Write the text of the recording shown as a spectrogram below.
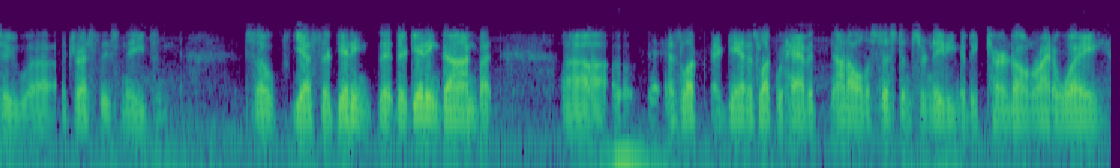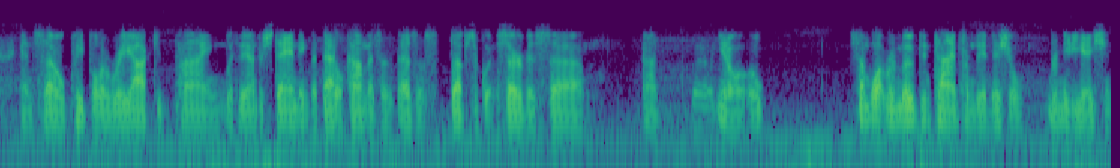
to uh, address these needs. And so, yes, they're getting they're getting done, but uh, as luck again as luck would have it, not all the systems are needing to be turned on right away, and so people are reoccupying with the understanding that that'll come as a as a subsequent service. Uh, uh, you know, somewhat removed in time from the initial remediation.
